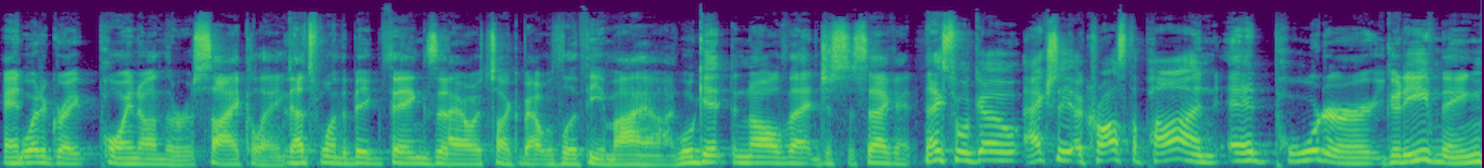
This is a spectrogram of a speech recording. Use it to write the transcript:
And what a great point on the recycling. That's one of the big things that I always talk about with lithium ion. We'll get into all of that in just a second. Next, we'll go actually across the pond. Ed Porter, good evening.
